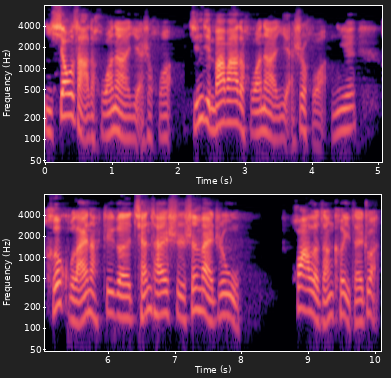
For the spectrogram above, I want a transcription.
你潇洒的活呢也是活，紧紧巴巴的活呢也是活，你何苦来呢？这个钱财是身外之物，花了咱可以再赚。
